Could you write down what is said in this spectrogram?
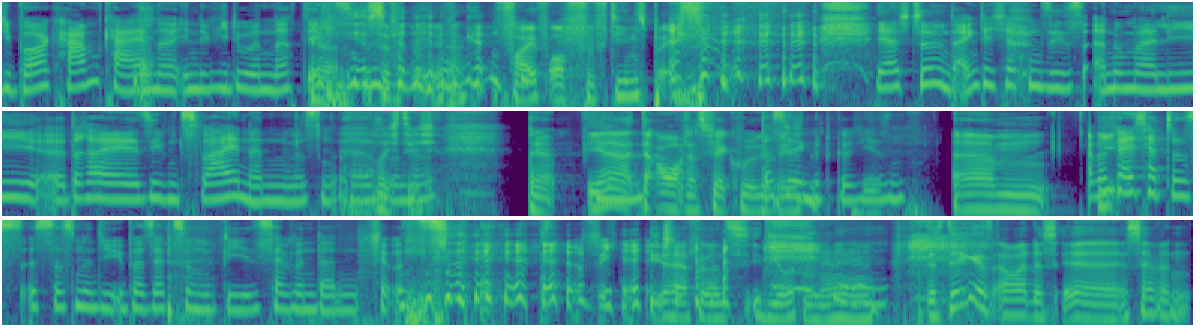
die Borg haben keine Individuen, nach denen Ja, sie es benennen ja. Five of 15 Space. Ja, stimmt. Eigentlich hätten sie es Anomalie äh, 372 nennen müssen oder Richtig. so. Ja, ja Mhm. oh, das wäre cool Ne? Das wäre gewesen. gut gewesen. Ähm, Aber vielleicht hat das, ist das nur die Übersetzung, die Seven dann für uns wählt. ja, für uns Idioten. Ja, ja. Das Ding ist aber, dass äh, Seven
